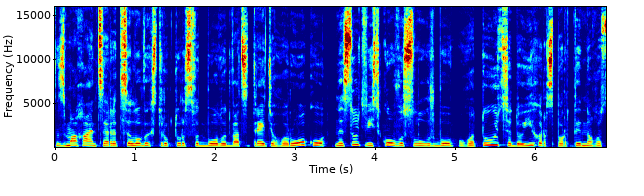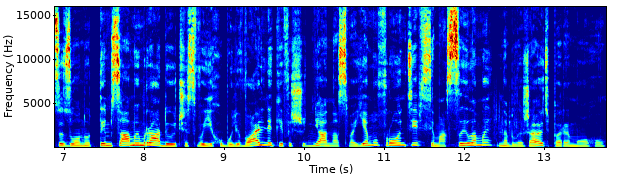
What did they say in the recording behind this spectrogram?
змагань серед силових структур з футболу 23-го року несуть військову службу, готуються до ігор спортивного сезону, тим самим радуючи своїх уболівальників і щодня на своєму фронті всіма силами наближають перемогу.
